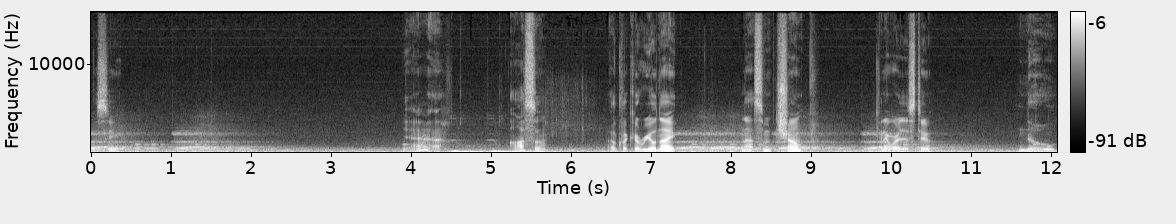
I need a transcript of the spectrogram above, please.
Let's see. Yeah. Awesome. I look like a real knight. Not some chump. Can I wear this too? No.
